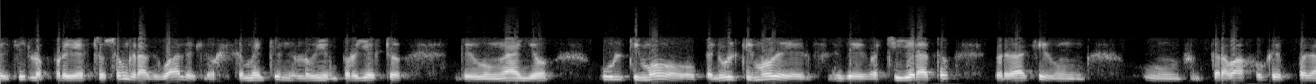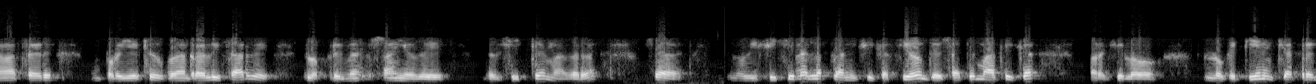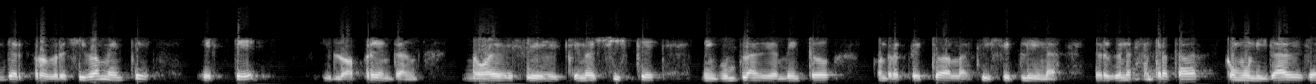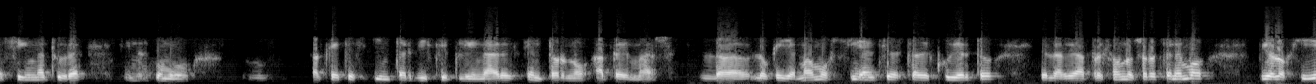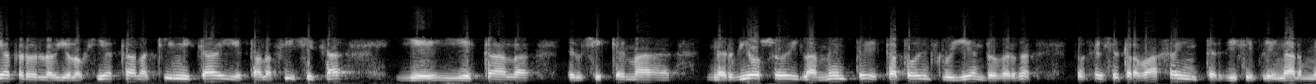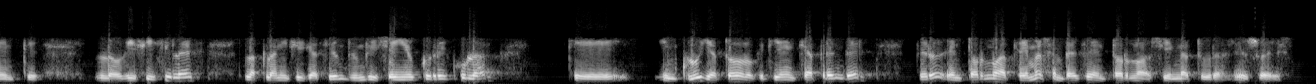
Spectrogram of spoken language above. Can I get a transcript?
Es decir, los proyectos son graduales, lógicamente no lo mismo un proyecto de un año último o penúltimo de, de bachillerato, ¿verdad? Que un, un trabajo que puedan hacer, un proyecto que puedan realizar de los primeros años de, del sistema, ¿verdad? O sea, lo difícil es la planificación de esa temática para que lo, lo que tienen que aprender progresivamente esté y lo aprendan. No es eh, que no existe ningún planeamiento con respecto a las disciplinas, pero que no están tratadas comunidades de asignatura, sino como paquetes interdisciplinares en torno a temas. lo que llamamos ciencia está descubierto en la ejemplo, nosotros tenemos biología, pero en la biología está la química y está la física y, y está la, el sistema nervioso y la mente, está todo influyendo, ¿verdad? Entonces se trabaja interdisciplinarmente. Lo difícil es la planificación de un diseño curricular que incluya todo lo que tienen que aprender, pero en torno a temas en vez de en torno a asignaturas. Eso es.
